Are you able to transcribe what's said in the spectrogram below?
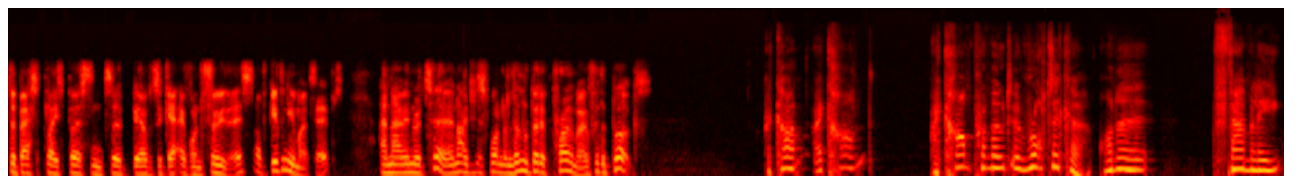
the best placed person to be able to get everyone through this. I've given you my tips, and now in return, I just want a little bit of promo for the books. I can't, I can't, I can't promote erotica on a family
